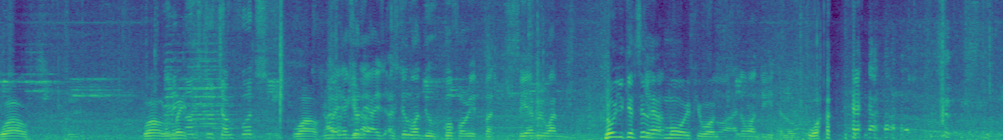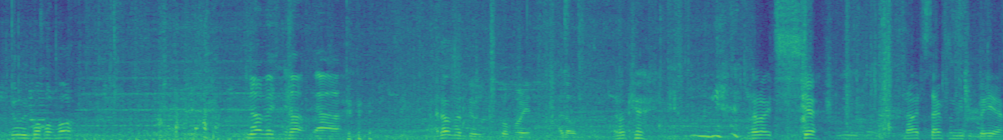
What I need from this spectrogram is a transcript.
Wow. Wow, When it comes to junk foods, Wow. Right, actually, I, I still want to go for it, but see everyone, No, you can still have up. more if you want. so I don't want to eat alone. What? Do we go for more? enough is enough. Yeah. I don't want to go for it alone. Okay. Alright, yeah. Now it's time for me to pay. Yeah.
